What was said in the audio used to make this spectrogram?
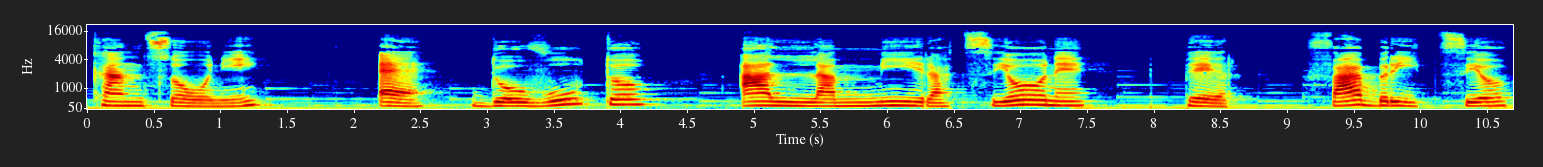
canzoni è dovuto all'ammirazione per Fabrizio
